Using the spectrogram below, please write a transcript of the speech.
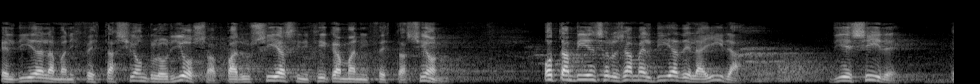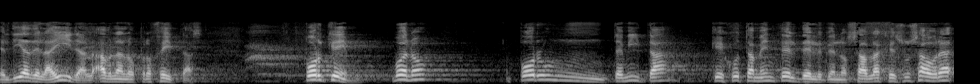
el día de la manifestación gloriosa. Parusía significa manifestación. O también se lo llama el día de la ira. Dies ire, el día de la ira, hablan los profetas. ¿Por qué? Bueno, por un temita que es justamente el del que nos habla Jesús ahora,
